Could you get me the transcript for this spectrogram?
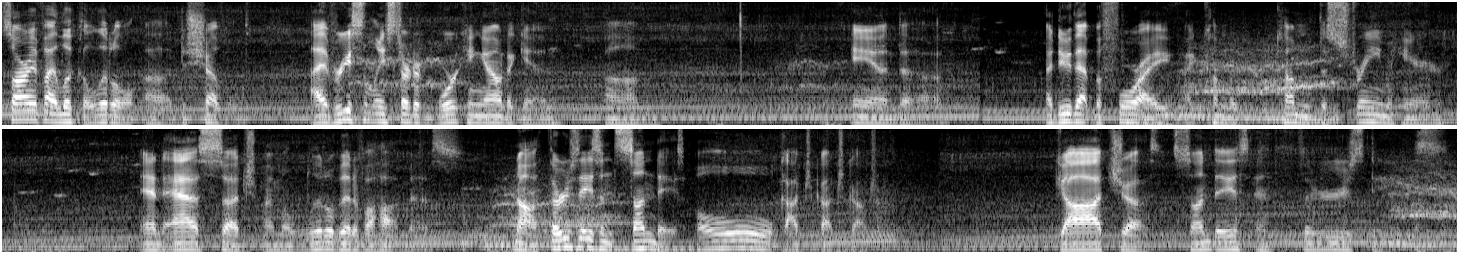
Sorry if I look a little uh, disheveled. I've recently started working out again, um, and uh, I do that before I, I come to come to stream here and as such, I'm a little bit of a hot mess. No, Thursdays and Sundays. Oh, gotcha, gotcha, gotcha. Gotcha. Sundays and Thursdays.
